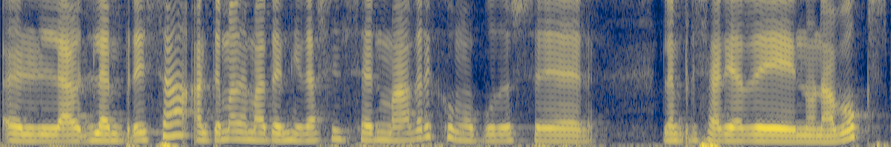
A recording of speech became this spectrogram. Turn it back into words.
la, empresa al tema de maternidad sin ser madres, como pudo ser la empresaria de Nonavox,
